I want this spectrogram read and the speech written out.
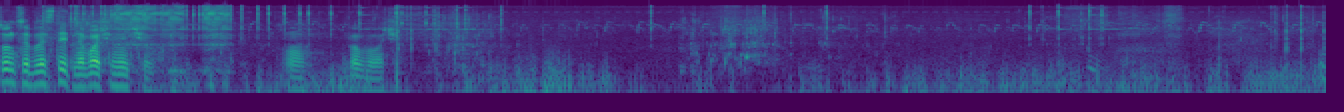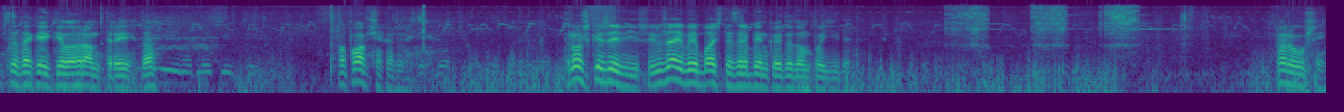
Сонце блистить, не бачу нічого. О, побачу. Це такий кілограм три, так? Попавчика дивіться. Трошки живіший. Вже і ви бачите з рибинкою додому поїдете. Хороший.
